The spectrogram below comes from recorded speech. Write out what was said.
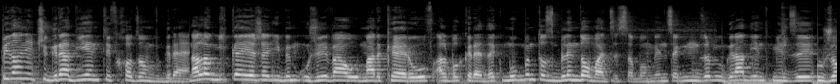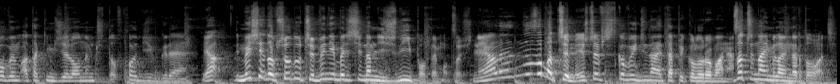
Pytanie, czy gradienty wchodzą w grę. Na logikę, jeżeli bym używał markerów albo kredek, mógłbym to zblendować ze sobą, więc jakbym zrobił gradient między różowym a takim zielonym, czy to wchodzi w grę? Ja myślę do przodu, czy wy nie będziecie na mnie źli potem o coś, nie? Ale no zobaczymy, jeszcze wszystko wyjdzie na etapie kolorowania. Zaczynajmy lineartować.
